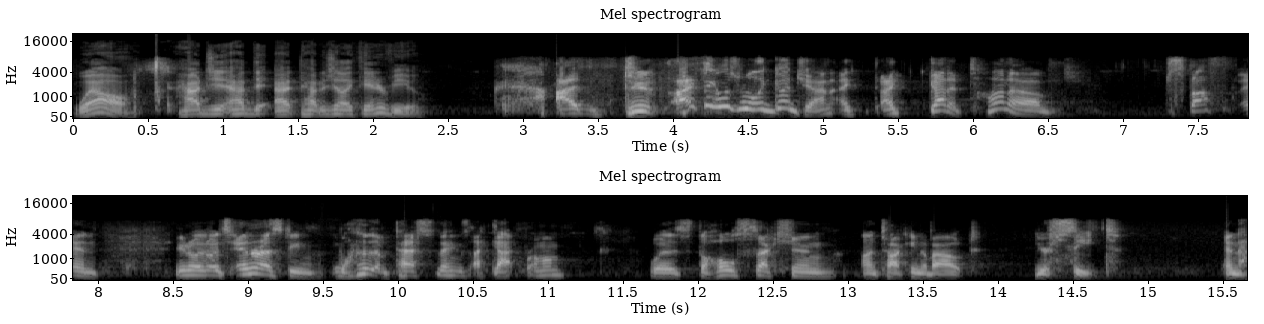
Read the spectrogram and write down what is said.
Well, how did you how did, uh, how did you like the interview? I do. I think it was really good, John. I I got a ton of stuff, and you know it's interesting. One of the best things I got from him was the whole section on talking about your seat and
